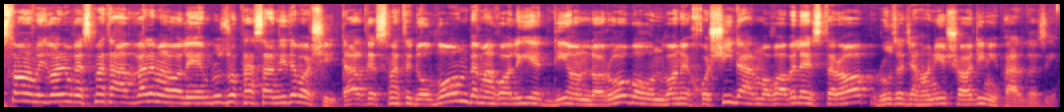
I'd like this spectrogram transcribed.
دوستان امیدواریم قسمت اول مقاله امروز رو پسندیده باشید. در قسمت دوم به مقاله دیان لارو با عنوان خوشی در مقابل اضطراب روز جهانی شادی می‌پردازیم.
